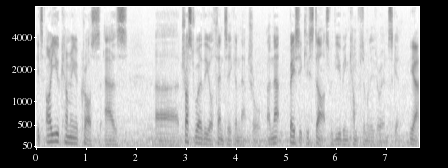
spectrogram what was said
It's are you coming across as uh, trustworthy, authentic, and natural, and that basically starts with you being comfortable in your own skin. Yeah.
